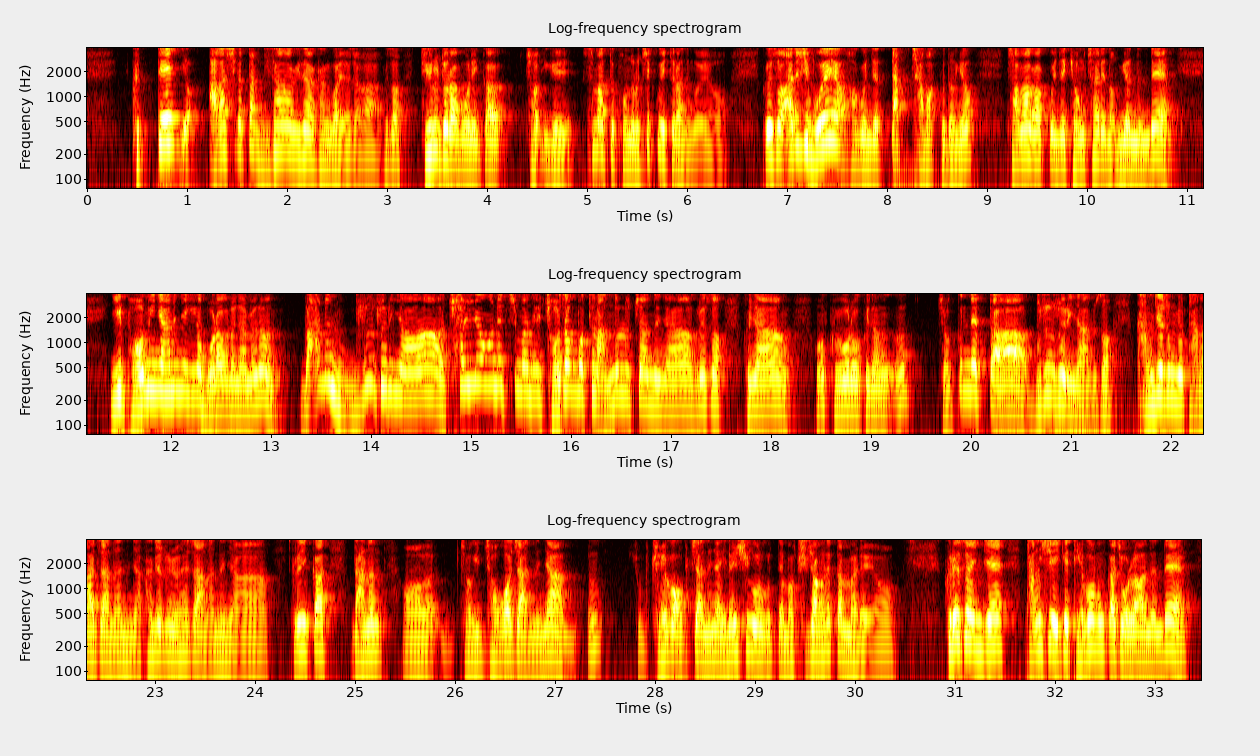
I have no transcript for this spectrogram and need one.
그때 여- 아가씨가 딱 이상하게 생각한 거야 여자가 그래서 뒤를 돌아보니까 저 이게 스마트폰으로 찍고 있더라는 거예요 그래서 아저씨 뭐예요 하고 이제 딱 잡았거든요 잡아갖고 이제 경찰에 넘겼는데 이 범인이 하는 얘기가 뭐라 그러냐면은 나는 무슨 소리냐? 촬영은 했지만 이 저장 버튼 안 눌렀지 않느냐? 그래서 그냥 어 그거로 그냥 어? 저 끝냈다. 무슨 소리냐? 하면서 강제 종료 당하지 않았느냐? 강제 종료 하지 않았느냐? 그러니까 나는 어 저기 저거지 않느냐? 어? 좀 죄가 없지 않느냐? 이런 식으로 그때 막 주장을 했단 말이에요. 그래서 이제 당시에 이게 대법원까지 올라왔는데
